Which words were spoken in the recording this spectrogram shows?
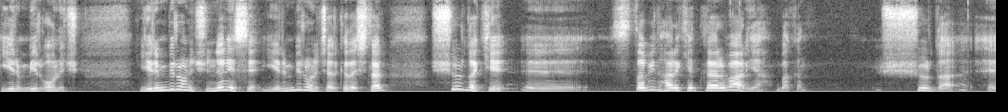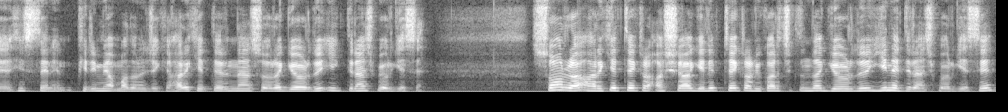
21.13. 21.13'ün neresi? 21.13 arkadaşlar şuradaki e, stabil hareketler var ya bakın şurada e, hissenin prim yapmadan önceki hareketlerinden sonra gördüğü ilk direnç bölgesi. Sonra hareket tekrar aşağı gelip tekrar yukarı çıktığında gördüğü yine direnç bölgesi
